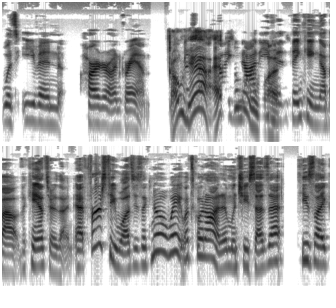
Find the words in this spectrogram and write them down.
was even harder on Graham. oh, yeah, Like absolutely. not even thinking about the cancer then. At first he was. He's like, "No, wait, what's going on?" And when she says that, he's like,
